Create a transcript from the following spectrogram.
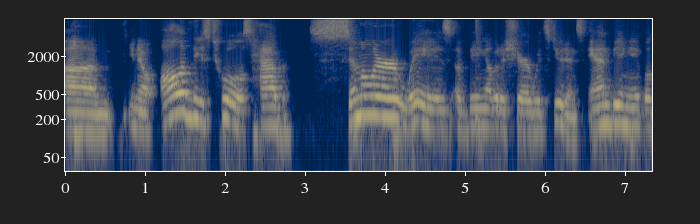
um, you know, all of these tools have similar ways of being able to share with students and being able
